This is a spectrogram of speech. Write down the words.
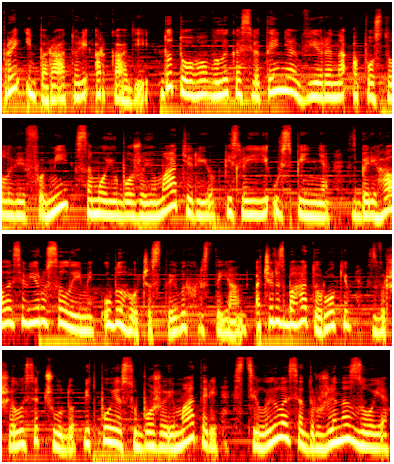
при імператорі Аркадії. До того велика святиня, вірена апостолові Фомі, самою Божою матір'ю після її успіння, зберігалася в Єрусалимі у благочестивих християн. А через багато років звершилося чудо. Від поясу Божої матері зцілилася дружина Зоя,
